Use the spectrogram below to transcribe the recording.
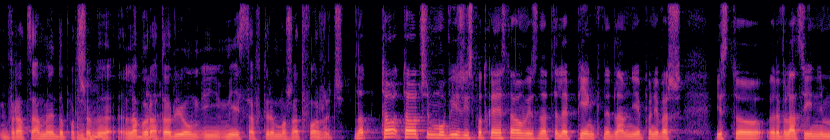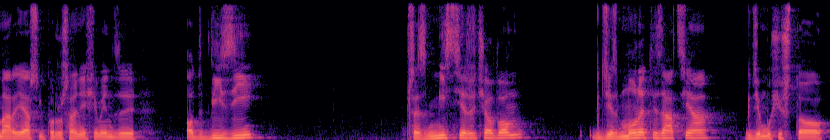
wracamy do potrzeby laboratorium i miejsca, w którym można tworzyć. No to, to, o czym mówisz i spotkanie z Tobą jest na tyle piękne dla mnie, ponieważ jest to rewelacyjny mariaż i poruszanie się między od wizji przez misję życiową, gdzie jest monetyzacja, gdzie musisz to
